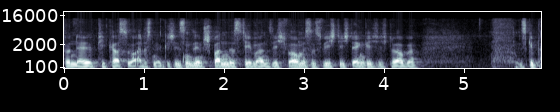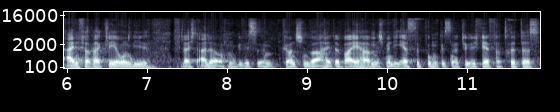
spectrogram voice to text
Bonnell, Picasso, alles Mögliche, ist ein spannendes Thema an sich. Warum ist es wichtig, denke ich? Ich glaube, es gibt einfache Erklärungen, die vielleicht alle auch ein gewisses Körnchen Wahrheit dabei haben. Ich meine, der erste Punkt ist natürlich, wer vertritt das?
